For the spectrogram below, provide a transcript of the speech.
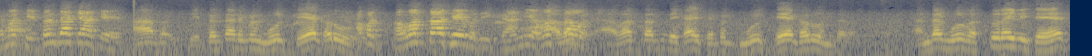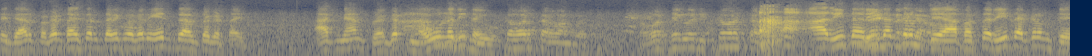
એમાં ચેતનતા ક્યાં છે? હા ચેતનતા ને પણ મૂળ છે ખરું. અવસ્થા છે બધી જ્ઞાનની અવસ્થા અવસ્થા તો દેખાય છે પણ મૂળ છે ખરું અંદર. અંદર મૂળ વસ્તુ રહેલી છે તે જયારે પ્રગટ થાય ત્યારે દરેક વખતે એ જ જ્ઞાન પ્રગટ થાય છે. આ જ્ઞાન પ્રગટ નવું નથી થયું. કવર કરવાનું આ રીત રીત અક્રમ છે આ ફક્ત રીત અક્રમ છે.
